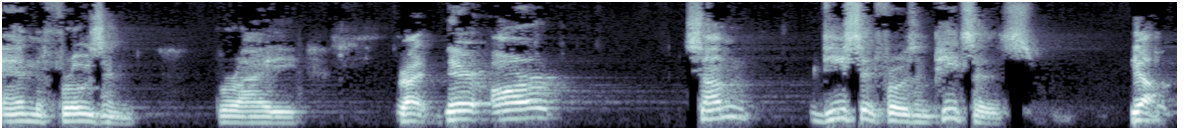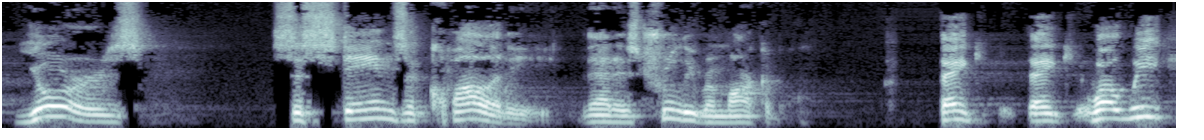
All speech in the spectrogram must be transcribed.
and the frozen variety. Right. There are some decent frozen pizzas. Yeah. Yours sustains a quality that is truly remarkable. Thank you. Thank you. Well, we,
